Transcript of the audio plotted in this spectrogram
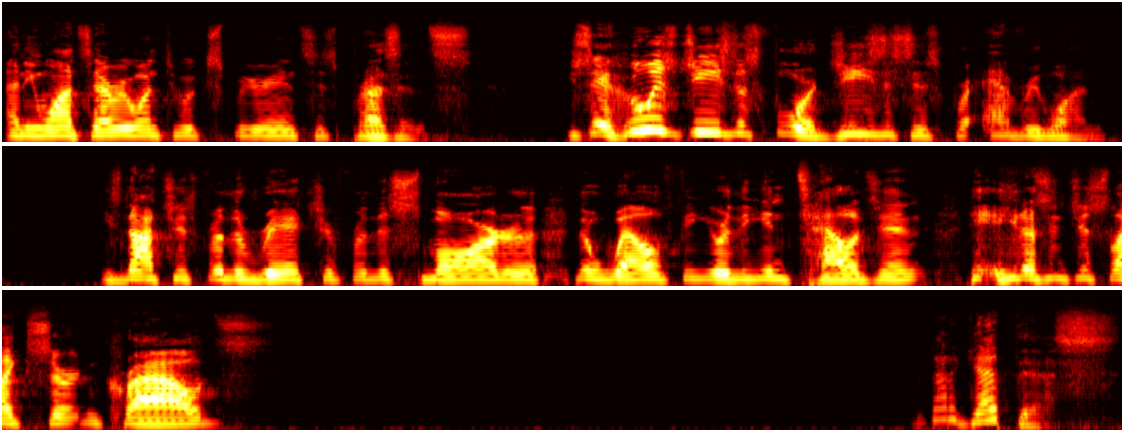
and he wants everyone to experience his presence. You say, Who is Jesus for? Jesus is for everyone. He's not just for the rich or for the smart or the wealthy or the intelligent. He, he doesn't just like certain crowds. We got to get this.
